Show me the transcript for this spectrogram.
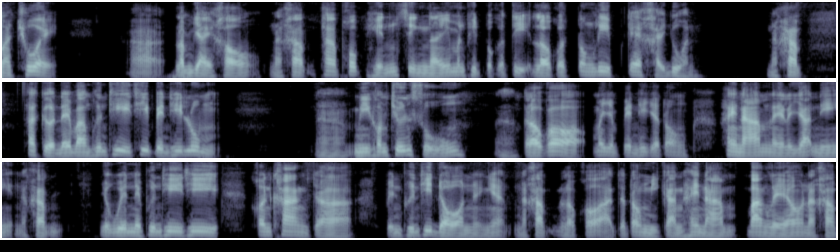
มาช่วยลำไยเขานะครับ ถ้าพบเห็นสิ่งไหนมันผิดปกติ เราก็ต้องรีบแก้ไขด่วนนะครับ ถ้าเกิดในบางพื้นที่ที่เป็นที่ลุ่มมีความชื้นสูง เราก็ไม่จำเป็นที่จะต้องให้น้ำในระยะนี้นะครับ ยกเว้นในพื้นที่ที่ค่อนข้างจะเป็นพื้นที่ดอนอย่างเงี้ยนะครับ เราก็อาจจะต้องมีการให้น้ำบ้างแล้วนะครับ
